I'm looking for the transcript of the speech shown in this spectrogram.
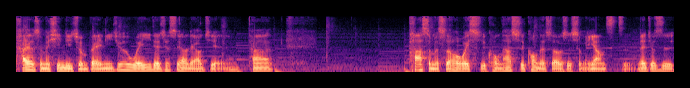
还有什么心理准备？你就是唯一的，就是要了解他，他什么时候会失控，他失控的时候是什么样子，那就是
